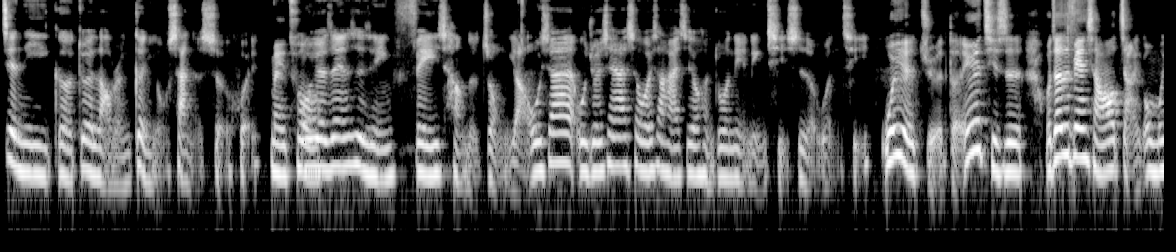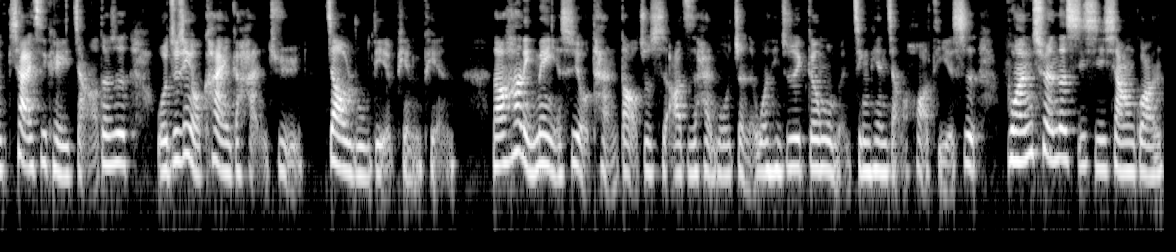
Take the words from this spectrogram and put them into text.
建立一个对老人更友善的社会，没错，我觉得这件事情非常的重要。我现在我觉得现在社会上还是有很多年龄歧视的问题。我也觉得，因为其实我在这边想要讲一个，我们下一次可以讲。但是我最近有看一个韩剧叫《如蝶翩翩》，然后它里面也是有谈到，就是阿兹海默症的问题，就是跟我们今天讲的话题也是完全的息息相关。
